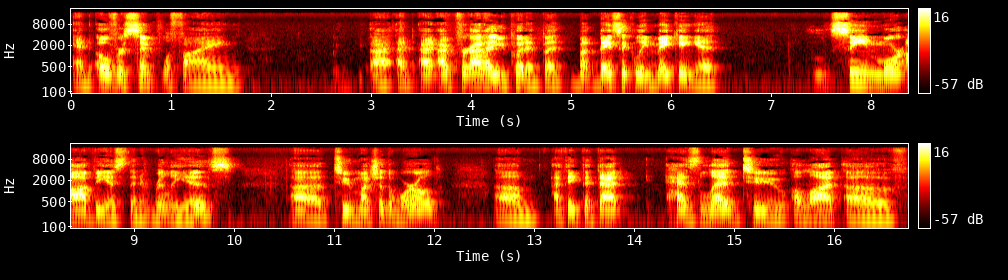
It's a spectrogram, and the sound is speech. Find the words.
and oversimplifying I, I I forgot how you put it but but basically making it seem more obvious than it really is uh, to much of the world. Um, I think that that has led to a lot of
